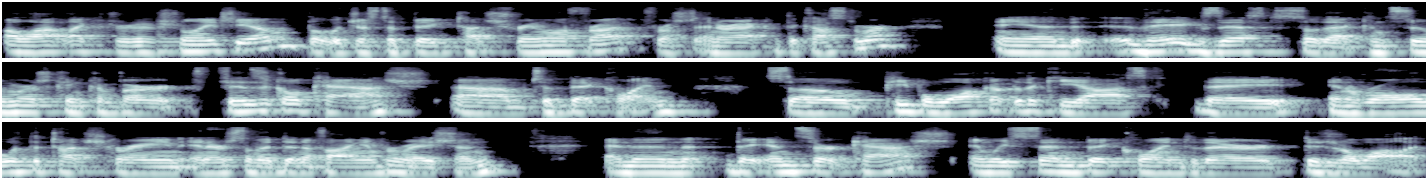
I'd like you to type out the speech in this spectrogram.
a lot like a traditional ATM, but with just a big touch screen on the front for us to interact with the customer. And they exist so that consumers can convert physical cash um, to Bitcoin. So people walk up to the kiosk, they enroll with the touchscreen, enter some identifying information, and then they insert cash, and we send Bitcoin to their digital wallet.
